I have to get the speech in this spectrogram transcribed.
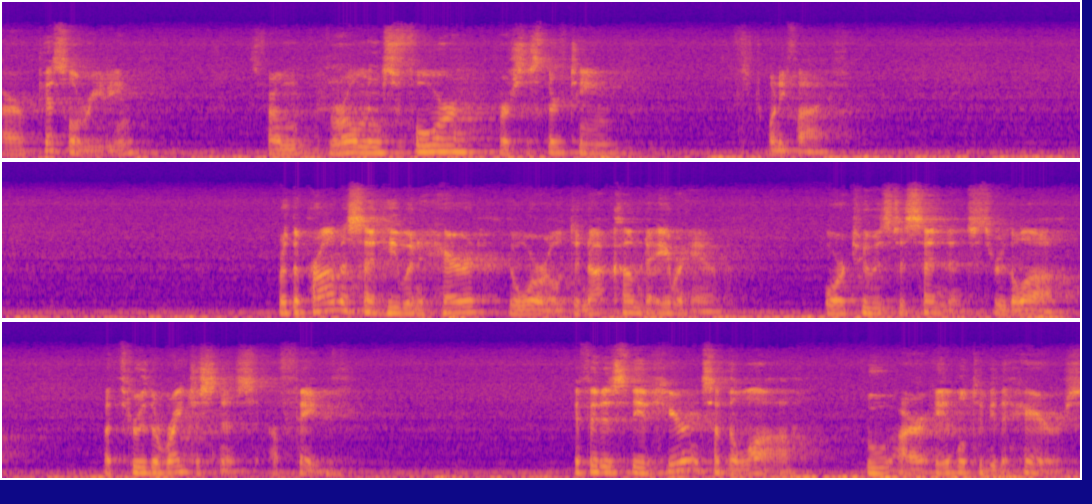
Our epistle reading from Romans 4, verses 13 to 25. For the promise that he would inherit the world did not come to Abraham or to his descendants through the law, but through the righteousness of faith. If it is the adherents of the law who are able to be the heirs,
